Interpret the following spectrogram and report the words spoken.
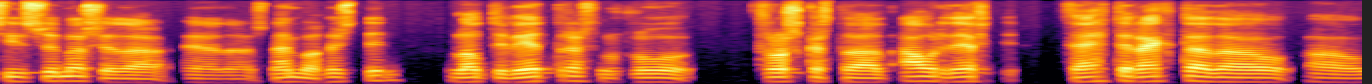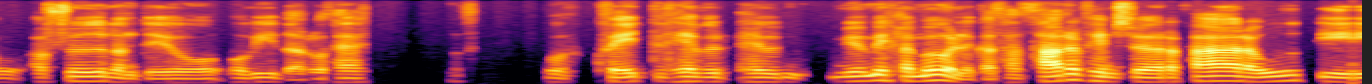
síðsumars eða, eða snemma höstin, láti vetrast og svo þroskast það árið eftir. Þetta er ræktað á, á, á Suðurlandi og, og víðar og, þetta, og kveitið hefur, hefur mjög mikla möguleika. Það þarf hins vegar að fara út í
